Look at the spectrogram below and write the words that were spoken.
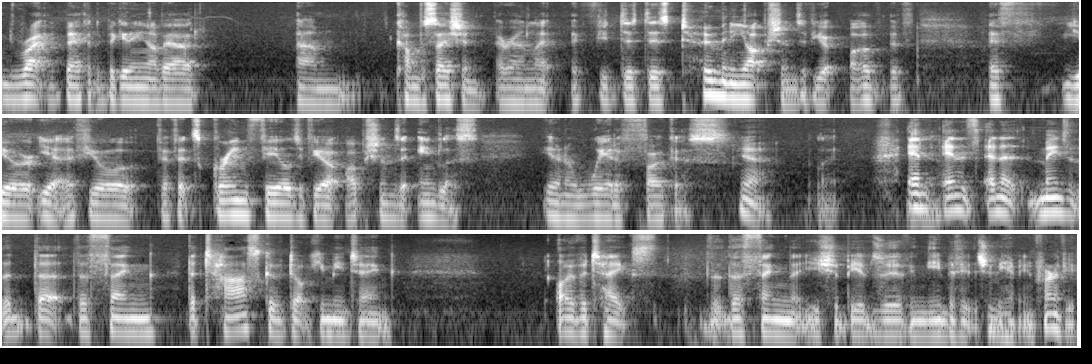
right back at the beginning of our um, conversation around like if you there's, there's too many options if you're if if you're yeah if you're if it's green fields if your options are endless, you don't know where to focus. Yeah. Like, And yeah. and it's and it means that the, the the thing the task of documenting overtakes the, the thing that you should be observing, the empathy that should be happening in front of you.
